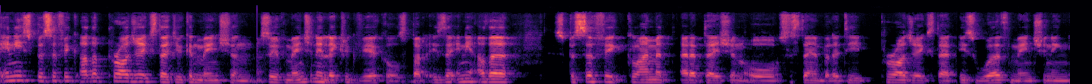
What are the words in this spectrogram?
Any specific other projects that you can mention? So you've mentioned electric vehicles, but is there any other specific climate adaptation or sustainability projects that is worth mentioning?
